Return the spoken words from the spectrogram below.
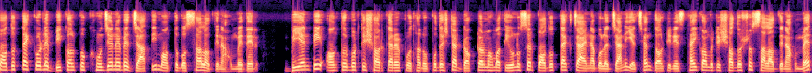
পদত্যাগ করলে বিকল্প খুঁজে নেবে জাতি, মন্তব্য সালাউদ্দিন আহমেদের। বিএনপি অন্তর্বর্তী সরকারের প্রধান উপদেষ্টা ডক্টর মোহাম্মদ ইউনুসের পদত্যাগ চায় না বলে জানিয়েছেন দলটির স্থায়ী কমিটির সদস্য সালাউদ্দিন আহমেদ।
